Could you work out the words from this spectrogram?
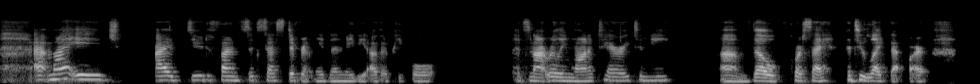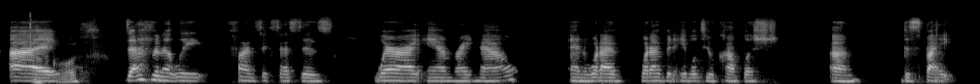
At my age, I do define success differently than maybe other people. It's not really monetary to me. Um, though, of course, I, I do like that part. I definitely find success is where I am right now and what I've what I've been able to accomplish um, despite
